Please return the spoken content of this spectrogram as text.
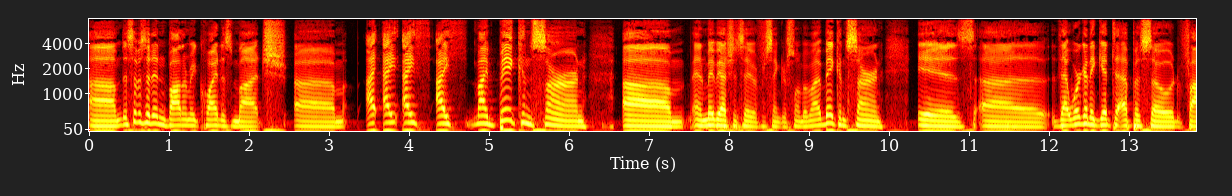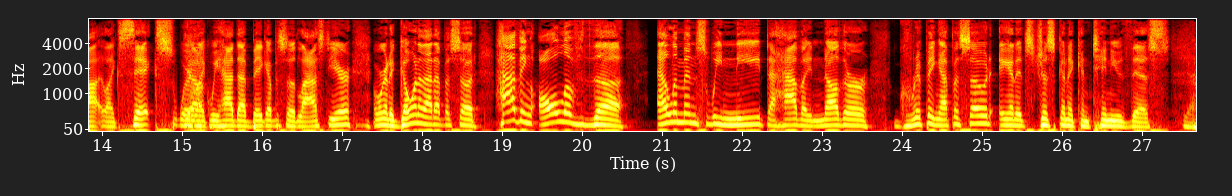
Um, this episode didn't bother me quite as much. Um, I I I, I my big concern, um, and maybe I should save it for Sink or Swim, but my big concern is uh, that we're gonna get to episode five, like six, where Yeah. like we had that big episode last year, and we're gonna go into that episode having all of the elements we need to have another gripping episode and it's just going to continue this Yeah.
